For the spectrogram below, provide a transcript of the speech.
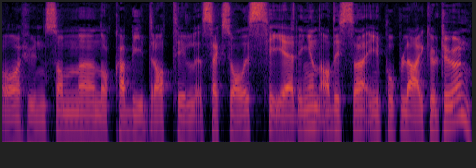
og hun som nok har bidratt til seksualiseringen av disse i populærkulturen,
